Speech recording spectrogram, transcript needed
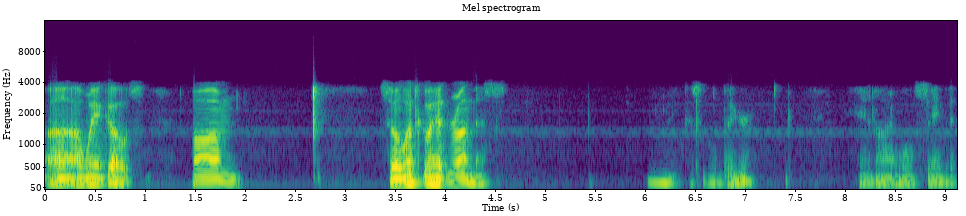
uh, away it goes. Um, so let's go ahead and run this. Make this a little bigger, and I will save it.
